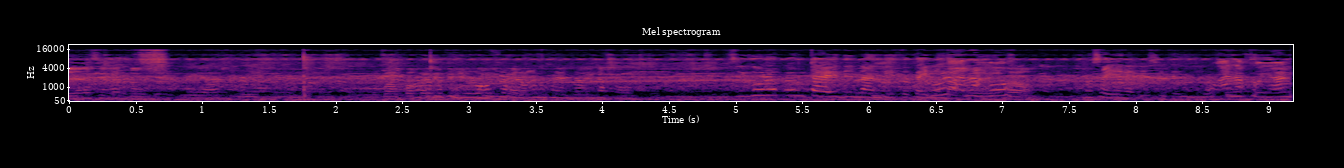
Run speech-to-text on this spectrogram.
Kaya na sila doon. Siguro kung tayo din nandito tayo naman. Masaya na din si Tendo. Anak ko yan.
